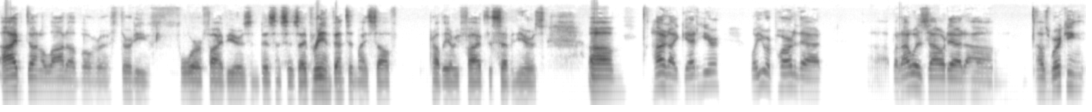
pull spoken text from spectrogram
I've done a lot of over 34 or five years in businesses, I've reinvented myself probably every five to seven years. Um, how did I get here? Well, you were part of that, uh, but I was out at um, I was working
